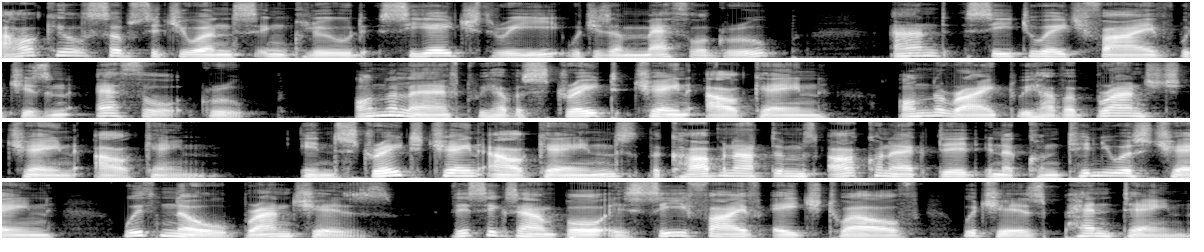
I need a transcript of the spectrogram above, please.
Alkyl substituents include CH3, which is a methyl group, and C2H5, which is an ethyl group. On the left, we have a straight chain alkane. On the right, we have a branched chain alkane. In straight chain alkanes, the carbon atoms are connected in a continuous chain with no branches. This example is C5H12, which is pentane.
